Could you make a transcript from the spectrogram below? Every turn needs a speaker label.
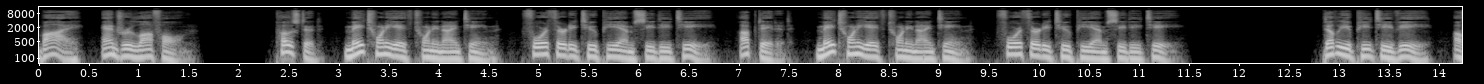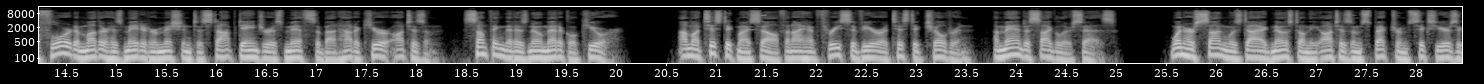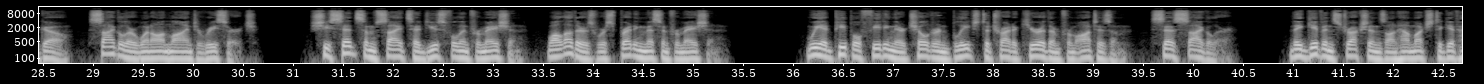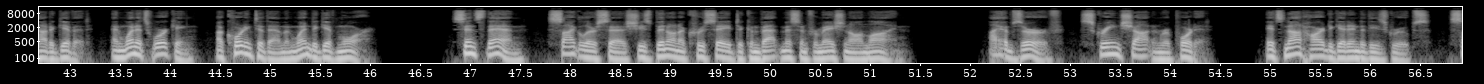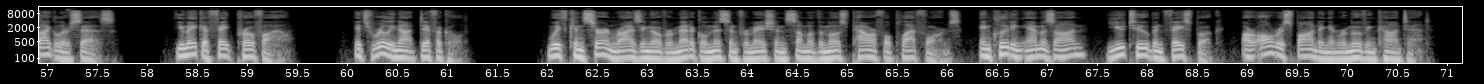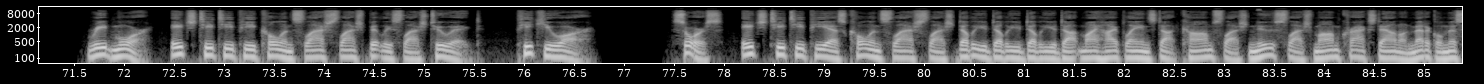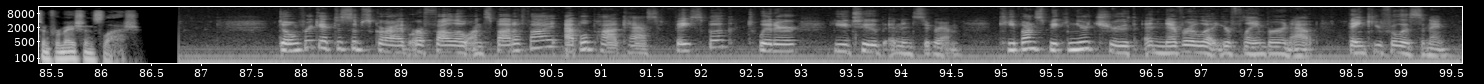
Speaker 1: By Andrew Lofholm. Posted May 28, 2019, 4:32 p.m. CDT. Updated May 28, 2019, 4:32 p.m. CDT. WPTV, a Florida mother has made it her mission to stop dangerous myths about how to cure autism, something that has no medical cure. I'm autistic myself and I have 3 severe autistic children, Amanda Seigler says. When her son was diagnosed on the autism spectrum 6 years ago, Seigler went online to research. She said some sites had useful information, while others were spreading misinformation. We had people feeding their children bleach to try to cure them from autism, says Seigler. They give instructions on how much to give, how to give it, and when it's working, according to them, and when to give more. Since then, Seigler says she's been on a crusade to combat misinformation online. I observe, screenshot, and report it. It's not hard to get into these groups, Seigler says. You make a fake profile. It's really not difficult. With concern rising over medical misinformation, some of the most powerful platforms, including Amazon, YouTube, and Facebook, are all responding and removing content. Read more http colon slash slash bit.ly slash 2igd pqr source https colon slash slash www.myhighplains.com slash news slash mom cracks down on medical misinformation slash
Speaker 2: Don't forget to subscribe or follow on Spotify, Apple Podcasts, Facebook, Twitter, YouTube, and Instagram. Keep on speaking your truth and never let your flame burn out. Thank you for listening.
